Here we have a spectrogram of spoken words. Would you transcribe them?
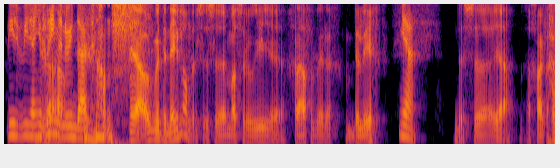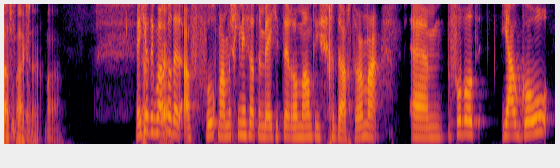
wie, wie zijn je vrienden nu in Duitsland? Ja, ook met de Nederlanders. Dus uh, Masrui, uh, Gravenberg, De Licht. Ja. Dus uh, ja, daar ga ik dat gaat vaak. Maar... Weet je wat ik me ook altijd afvroeg? Maar misschien is dat een beetje te romantisch gedacht hoor. Maar um, bijvoorbeeld jouw goal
